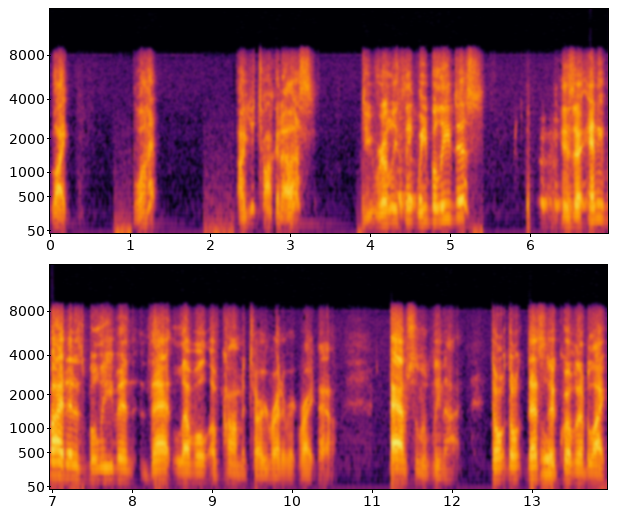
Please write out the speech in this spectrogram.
Like, what? Are you talking to us? Do you really think we believe this? Is there anybody that is believing that level of commentary rhetoric right now? Absolutely not. Don't don't. That's the equivalent of like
